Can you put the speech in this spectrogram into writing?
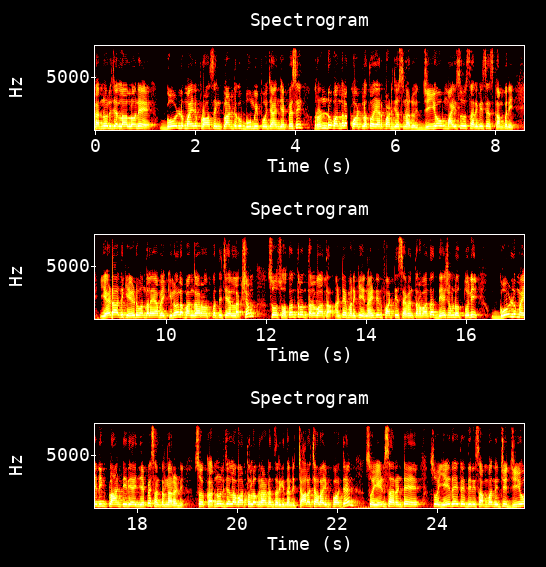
కర్నూలు జిల్లాలోనే గోల్డ్ మైన్ ప్రాసెసింగ్ ప్లాంట్కు భూమి పూజ అని చెప్పేసి రెండు వందల కోట్లతో ఏర్పాటు చేస్తున్నారు జియో మైసూర్ సర్వీసెస్ కంపెనీ. ఏడాదికి ఏడు వందల యాభై కిలోల బంగారం ఉత్పత్తి చేయాల లక్ష్యం. సో స్వతంత్రం తర్వాత అంటే మనకి నైన్టీన్ ఫార్టీ సెవెన్ తర్వాత దేశంలో తొలి గోల్డ్ మైనింగ్ ప్లాంట్ ఇది అని చెప్పేసి అంటున్నారండి. సో కర్నూలు జిల్లా వార్తల్లోకి రావడం జరిగిందండి. చాలా చాలా ఇంపార్టెంట్ సో ఏంటి సార్ అంటే సో ఏదైతే దీనికి సంబంధించి geo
